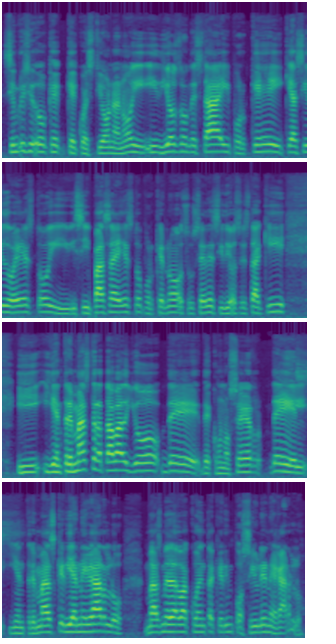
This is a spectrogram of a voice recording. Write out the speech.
Siempre he sido que, que cuestiona, ¿no? Y, Dios dónde está? ¿Y por qué? ¿Y qué ha sido esto? ¿Y, si pasa esto? ¿Por qué no sucede si Dios está aquí? Y, y entre más trataba yo de, de conocer de Él y entre más quería negarlo, más me daba cuenta que era imposible negarlo.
